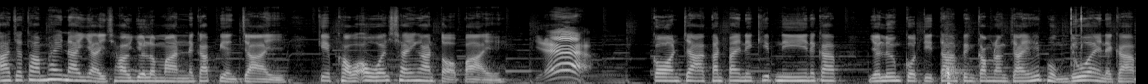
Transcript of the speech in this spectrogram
อาจจะทำให้นายใหญ่ชาวเยอรมันนะครับเปลี่ยนใจ เก็บเขาเอาไว้ใช้งานต่อไป Yeah! ก่อนจากกันไปในคลิปนี้นะครับอย่าลืมกดติดตามเป็นกำลังใจให้ผมด้วยนะครับ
